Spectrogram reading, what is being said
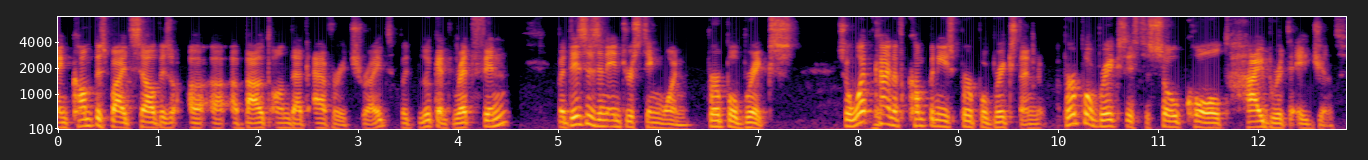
And Compass by itself is uh, uh, about on that average, right? But look at Redfin. But this is an interesting one, Purple Bricks. So what kind of company is Purple Bricks then? Purple Bricks is the so-called hybrid agent,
